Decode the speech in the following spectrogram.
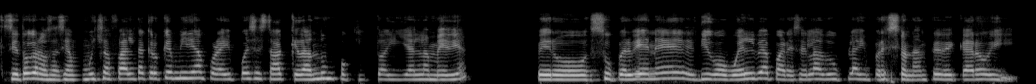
siento que nos hacía mucha falta. Creo que Miriam por ahí pues estaba quedando un poquito ahí ya en la media, pero súper bien. Eh. Digo, vuelve a aparecer la dupla impresionante de Caro y,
